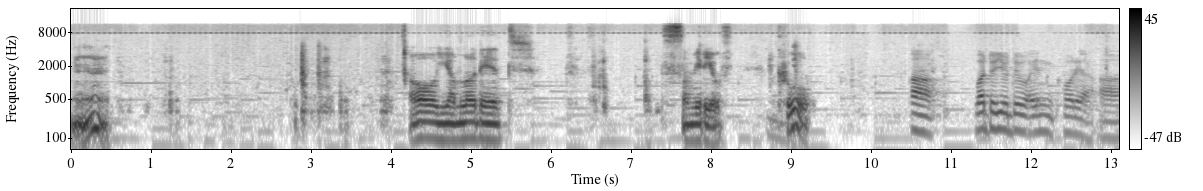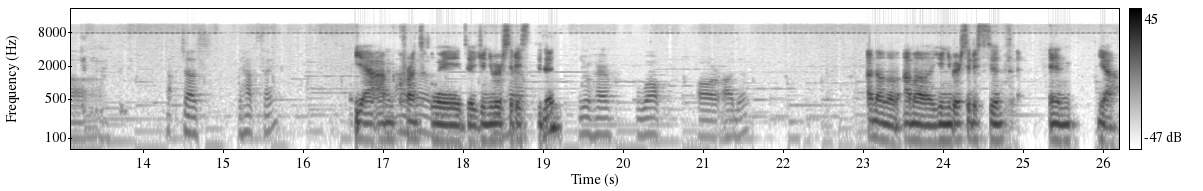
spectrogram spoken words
Mm. Mm-hmm. Oh, you uploaded some videos. Cool. Uh, what do you do in Korea? Uh, just Hakusei? Yeah, I'm currently the university have, student. You have work or other? Uh, no, no, I'm a university student, and yeah,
